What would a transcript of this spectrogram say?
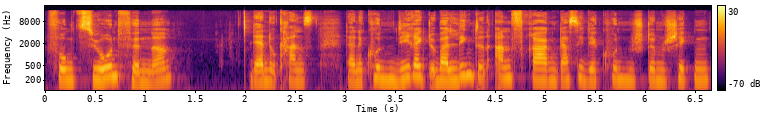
Funktion finde. Denn du kannst deine Kunden direkt über LinkedIn anfragen, dass sie dir Kundenstimmen schicken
